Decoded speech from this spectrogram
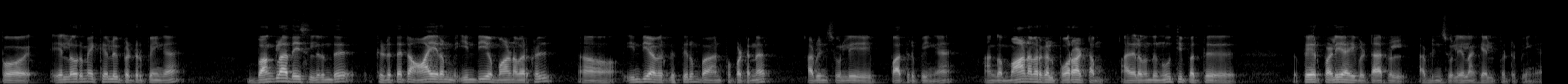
இப்போது எல்லோருமே கேள்விப்பட்டிருப்பீங்க. பங்களாதேஷிலிருந்து கிட்டத்தட்ட ஆயிரம் இந்திய மாணவர்கள் இந்தியாவிற்கு திரும்ப அனுப்பப்பட்டனர் அப்படின்னு சொல்லி பார்த்துருப்பீங்க. அங்கே மாணவர்கள் போராட்டம் அதில் வந்து நூற்றி பத்து பேர் பலியாகிவிட்டார்கள் அப்படின்னு சொல்லியெல்லாம் கேள்விப்பட்டிருப்பீங்க.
